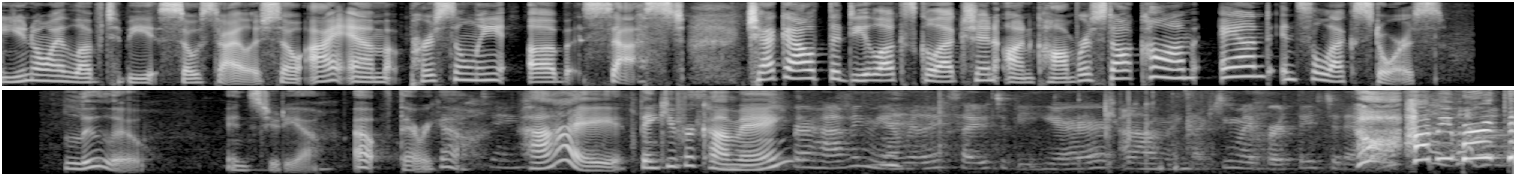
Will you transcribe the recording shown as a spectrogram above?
you know I love to be so stylish, so I am personally obsessed. Check out the Deluxe collection on Converse.com and in select stores. Lulu in studio. Oh, there we go. Hi. Thank you for coming. for having me. I'm really excited to be here. Um, it's actually my birthday today. Happy birthday!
